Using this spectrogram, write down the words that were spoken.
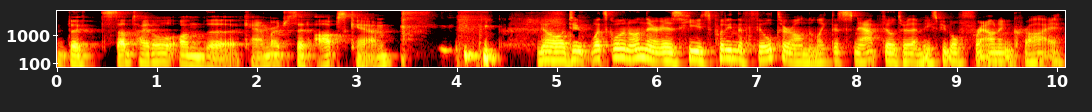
the subtitle on the camera just said "Ops Cam." No, dude, what's going on there is he's putting the filter on them, like the snap filter that makes people frown and cry.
